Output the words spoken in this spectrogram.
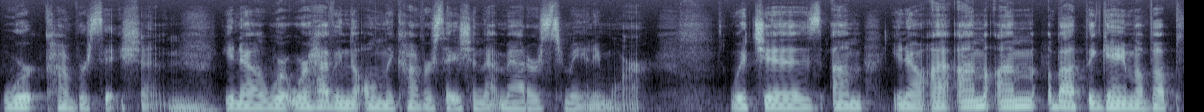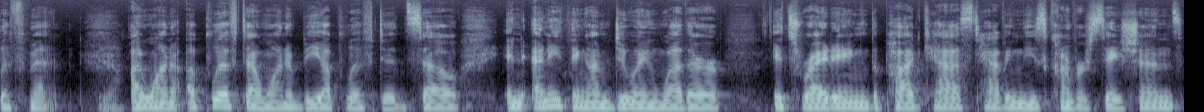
work conversation. You know, we're we're having the only conversation that matters to me anymore, which is um, you know, I, I'm I'm about the game of upliftment. Yeah. I want to uplift, I want to be uplifted. So, in anything I'm doing, whether it's writing the podcast, having these conversations,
